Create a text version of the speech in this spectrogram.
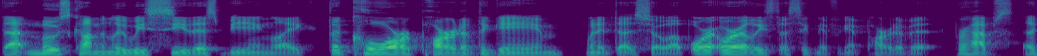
that most commonly we see this being like the core part of the game when it does show up, or or at least a significant part of it. Perhaps a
